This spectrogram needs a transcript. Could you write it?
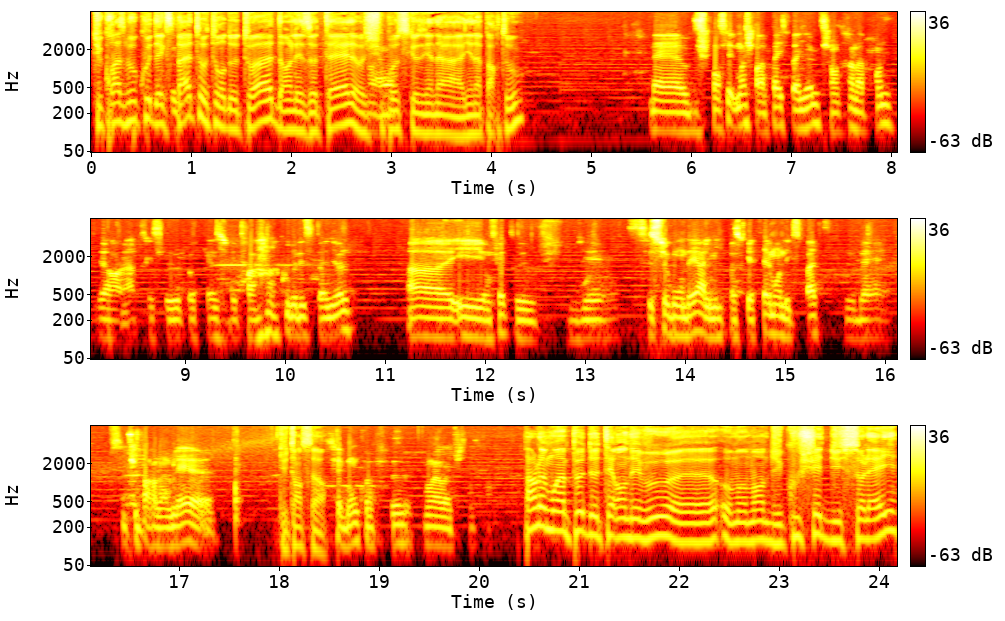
Tu croises beaucoup d'expats autour de toi dans les hôtels. Je suppose qu'il y en a, il y en a partout. Mais euh, je pensais, moi je parle pas espagnol, je suis en train d'apprendre. D'ailleurs, Après ce podcast, je vais faire un cours d'espagnol. Euh, et en fait, euh, c'est secondaire à la limite parce qu'il y a tellement d'expats que ben, si tu parles anglais, euh, Tu t'en sors. c'est bon quoi. Ouais, ouais, tu t'en sors. Parle-moi un peu de tes rendez-vous euh, au moment du coucher du soleil.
